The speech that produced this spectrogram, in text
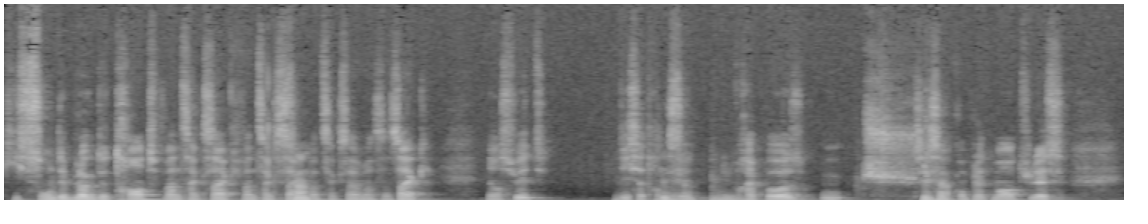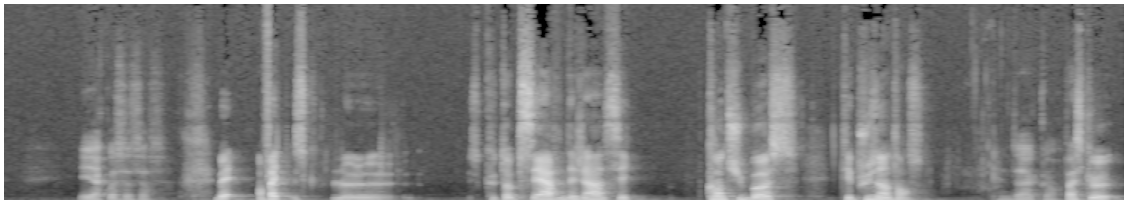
qui sont des blocs de 30, 25, 5, 25, 5, Ça. 25, 5, 25, 5. Et ensuite, 10 à 30 C'est ça. minutes, une vraie pause où tu ça. complètement, tu laisses. Et à quoi ça sert ça? Mais en fait, ce que, le- ce que tu observes déjà, c'est que quand tu bosses, tu es plus intense. D'accord. Parce que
